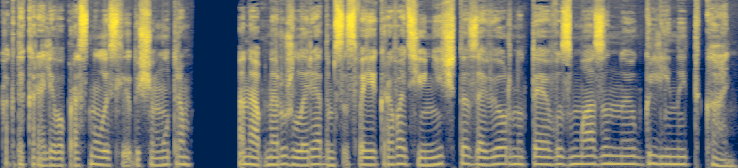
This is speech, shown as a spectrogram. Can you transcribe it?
Когда королева проснулась следующим утром, она обнаружила рядом со своей кроватью нечто завернутое в измазанную глиной ткань.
